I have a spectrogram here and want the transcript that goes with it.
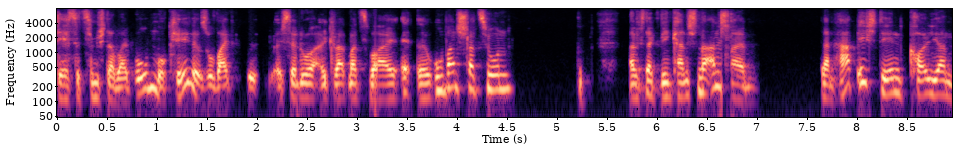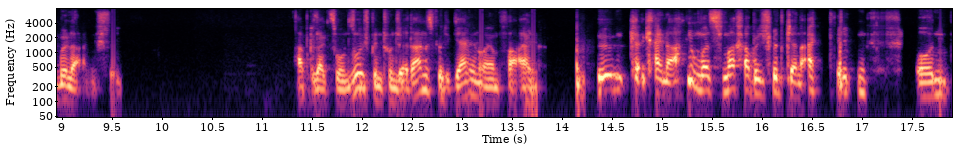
Der ist ja ziemlich da weit oben, okay, so weit ist ja nur gerade mal zwei äh, U-Bahn-Stationen. habe ich gesagt, wen kann ich denn da anschreiben? Dann habe ich den Kolja Müller angeschrieben. Habe gesagt, so und so, ich bin Tunja Dan, ich würde gerne in eurem Verein, Irgend, keine Ahnung, was ich mache, aber ich würde gerne eintreten. Und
